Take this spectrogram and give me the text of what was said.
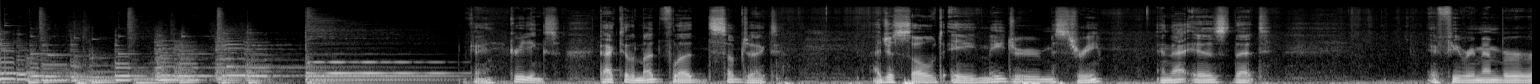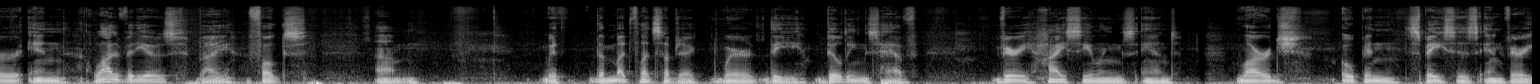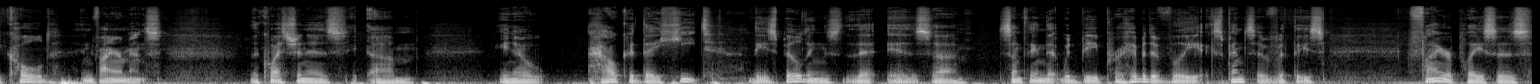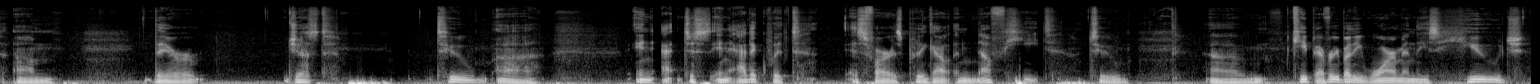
Okay, greetings. Back to the mud flood subject. I just solved a major mystery, and that is that if you remember in a lot of videos by folks um, with the mud flood subject, where the buildings have very high ceilings and large open spaces in very cold environments. The question is, um, you know, how could they heat these buildings that is uh, something that would be prohibitively expensive with these fireplaces? Um, they're just too uh, in just inadequate as far as putting out enough heat to um, keep everybody warm in these huge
